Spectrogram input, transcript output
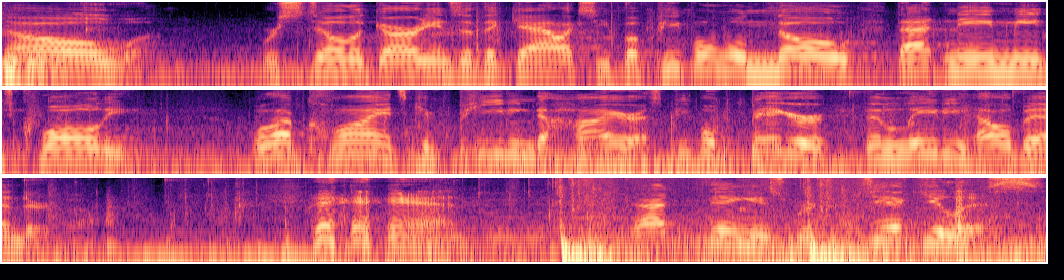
No! We're still the Guardians of the Galaxy, but people will know that name means quality. We'll have clients competing to hire us, people bigger than Lady Hellbender. Man, that thing is ridiculous.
